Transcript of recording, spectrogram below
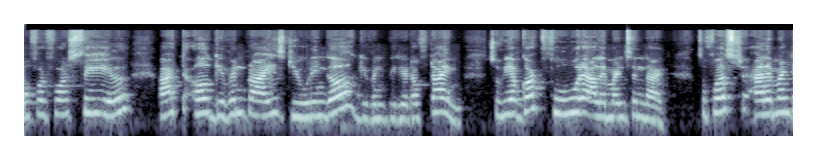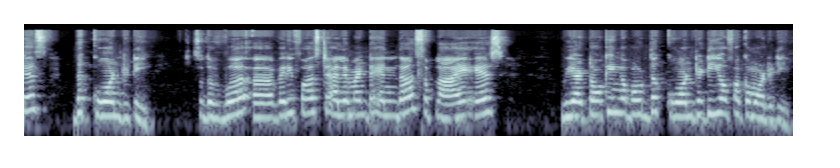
offer for sale at a given price during a given period of time so we have got four elements in that so first element is the quantity so the uh, very first element in the supply is we are talking about the quantity of a commodity.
